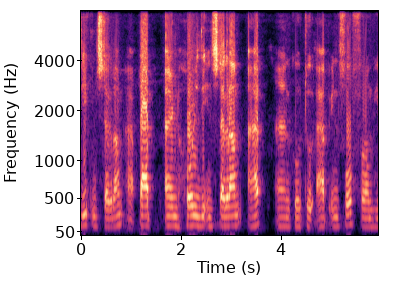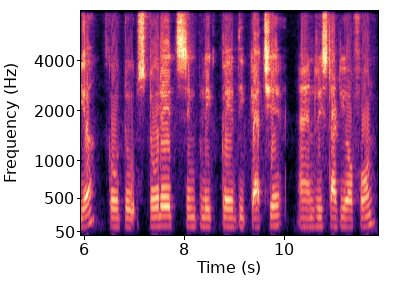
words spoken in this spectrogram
the instagram app. Tap and hold the instagram app and go to app info from here go to storage simply clear the cache and restart your phone.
